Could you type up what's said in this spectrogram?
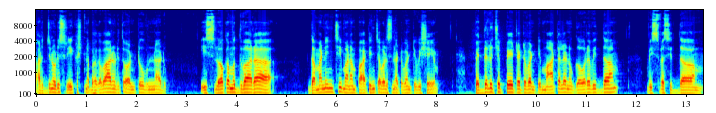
అర్జునుడు శ్రీకృష్ణ భగవానుడితో అంటూ ఉన్నాడు. ఈ శ్లోకము ద్వారా గమనించి మనం పాటించవలసినటువంటి విషయం. పెద్దలు చెప్పేటటువంటి మాటలను గౌరవిద్దాం విశ్వసిద్దాం.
